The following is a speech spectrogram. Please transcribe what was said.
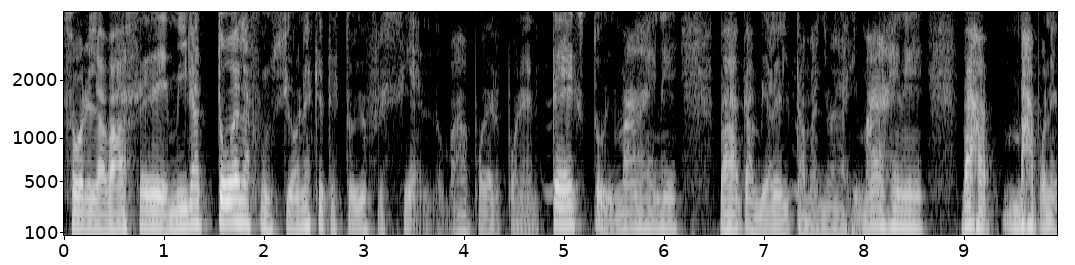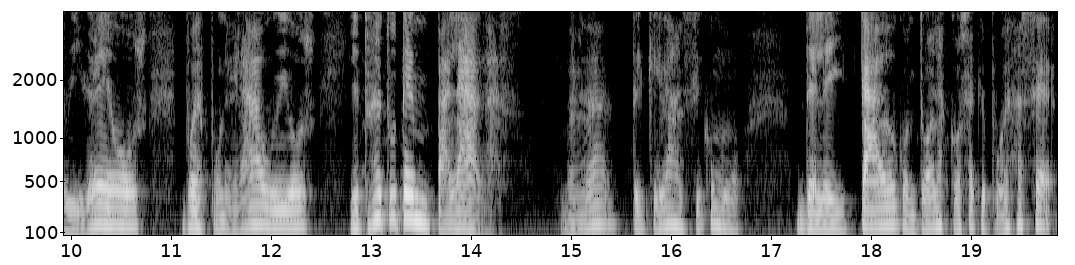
sobre la base de mira todas las funciones que te estoy ofreciendo. Vas a poder poner texto, imágenes, vas a cambiar el tamaño de las imágenes, vas a, vas a poner videos, puedes poner audios, y entonces tú te empalagas, ¿verdad? Te quedas así como deleitado con todas las cosas que puedes hacer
